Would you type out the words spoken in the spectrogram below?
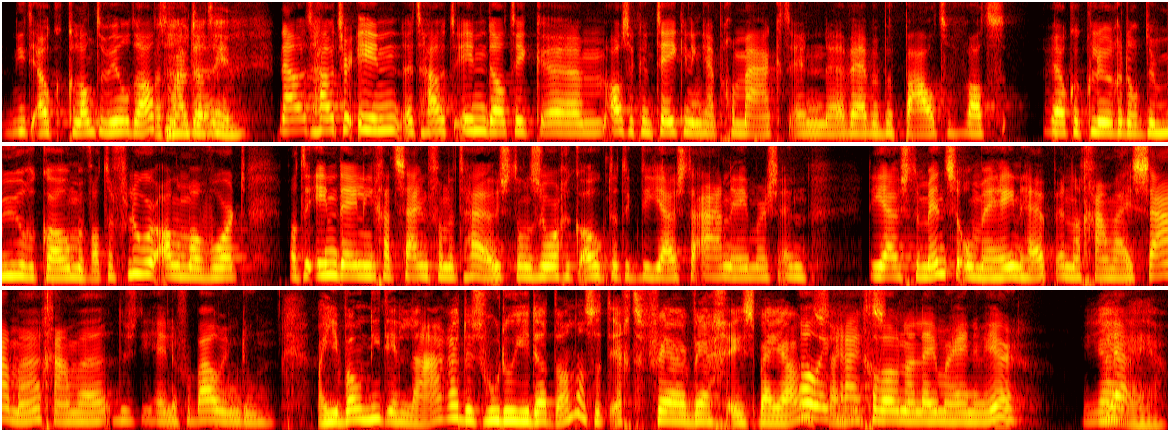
niet elke klant wil dat. Wat houdt dat in? Nou, het houdt erin, het houdt in dat ik, um, als ik een tekening heb gemaakt en we hebben bepaald wat welke kleuren er op de muren komen, wat de vloer allemaal wordt, wat de indeling gaat zijn van het huis, dan zorg ik ook dat ik de juiste aannemers en de juiste mensen om me heen heb. En dan gaan wij samen, gaan we dus die hele verbouwing doen. Maar je woont niet in Laren, dus hoe doe je dat dan als het echt ver weg is bij jou? Oh, ik rij niet... gewoon alleen maar heen en weer. Ja, ja, ja. ja.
